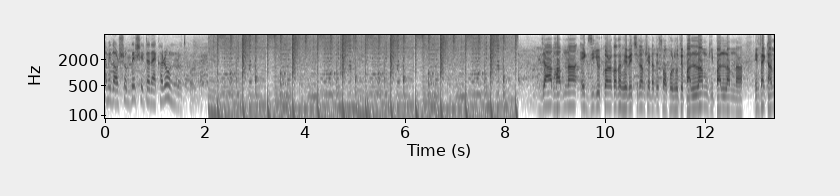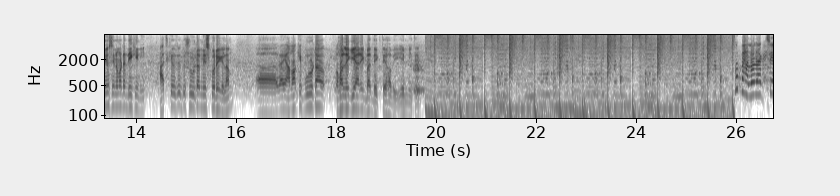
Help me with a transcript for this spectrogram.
আমি দর্শকদের সেটা দেখারও অনুরোধ করব। যা ভাবনা এক্সিকিউট করার কথা ভেবেছিলাম সেটাতে সফল হতে পারলাম কি পারলাম না। ইনফ্যাক্ট আমিও সিনেমাটা দেখিনি। আজকেও যেহেতু শুরুটা মিস করে গেলাম তাই আমাকে পুরোটা হলে গিয়ে আরেকবার দেখতে হবে এমনিতে। ভালো লাগছে,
